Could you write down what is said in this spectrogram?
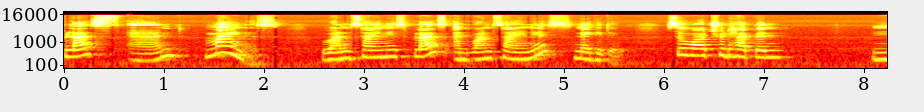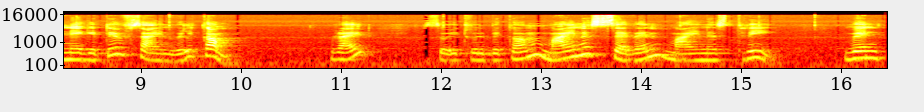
Plus and minus. One sign is plus and one sign is negative. So what should happen? negative sign will come. Right? So it will become minus 7 minus 3. When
